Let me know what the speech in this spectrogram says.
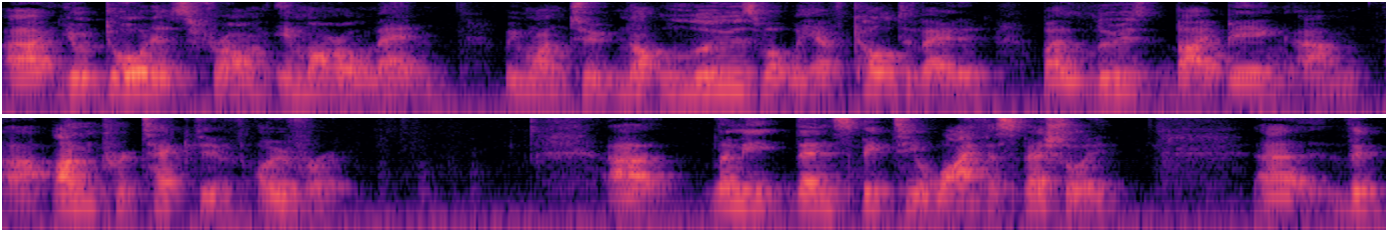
uh, your daughters from immoral men. We want to not lose what we have cultivated by lose by being um, uh, unprotective over it. Uh, let me then speak to your wife, especially. Uh, the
